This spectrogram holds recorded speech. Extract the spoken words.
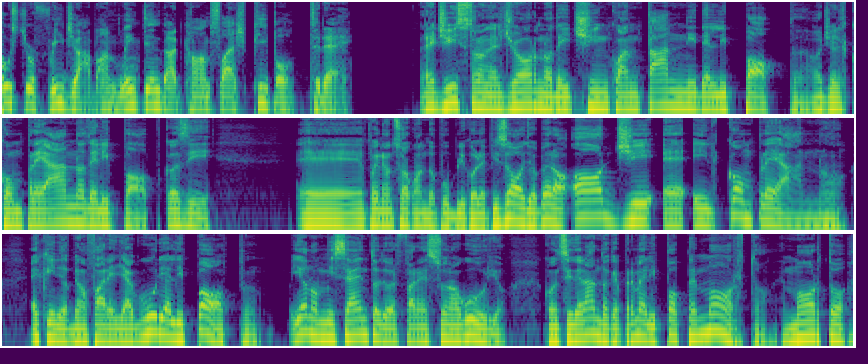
Post your free job on linkedin.com/people slash people today. Registro nel giorno dei 50 anni dell'hip hop. Oggi è il compleanno dell'hip hop, così. E poi non so quando pubblico l'episodio, però oggi è il compleanno e quindi dobbiamo fare gli auguri all'hip hop. Io non mi sento di dover fare nessun augurio, considerando che per me l'hip hop è morto, è morto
